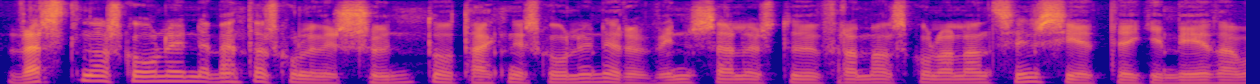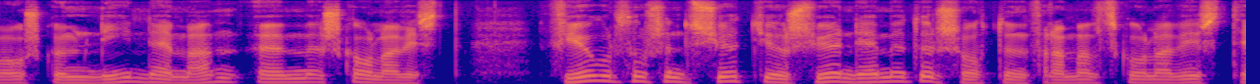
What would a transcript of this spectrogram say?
Verslunarskólinn, mentarskólinn við Sund og Tekniskólinn eru vinsælustu framhalskóla landsins, ég teki með af óskum nýnema um skólavist. 4077 nefnendur sótum framhaldsskólavist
